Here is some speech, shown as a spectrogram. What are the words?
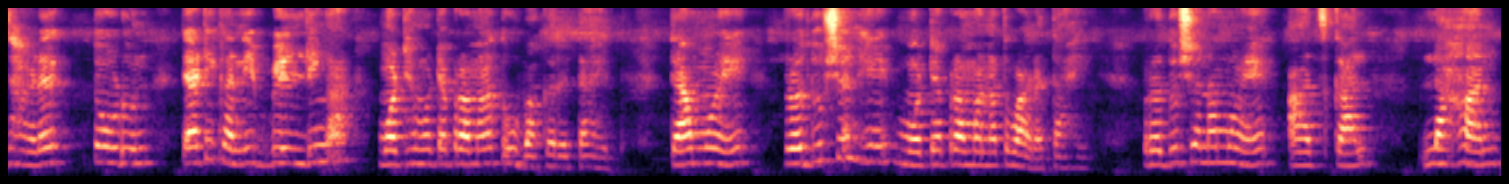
झाडं तोडून त्या ठिकाणी बिल्डिंगा मोठ्या मोठ्या प्रमाणात उभा करत आहेत. त्यामुळे प्रदूषण हे मोठ्या प्रमाणात वाढत आहे. प्रदूषणामुळे आजकाल लहान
